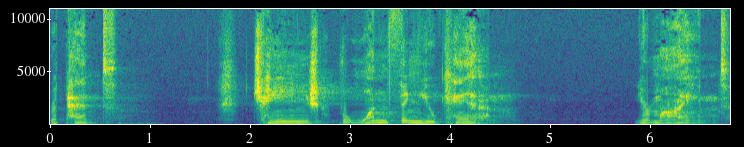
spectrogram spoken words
repent. Change the one thing you can, your mind,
